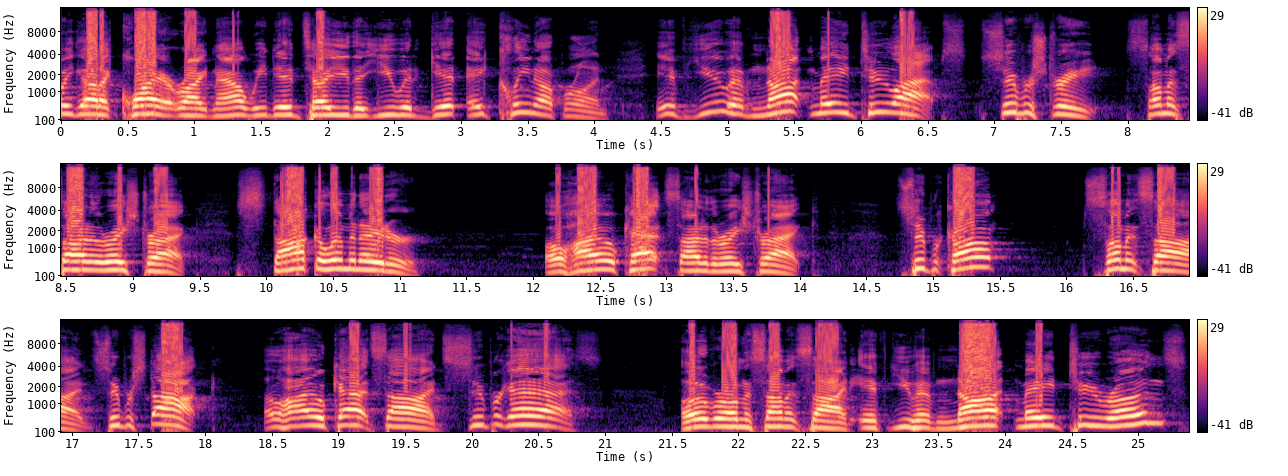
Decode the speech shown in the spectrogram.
we got it quiet right now, we did tell you that you would get a cleanup run. If you have not made two laps, Super Street, Summit side of the racetrack, Stock Eliminator, Ohio Cat side of the racetrack, Super Comp, Summit side, Super Stock, Ohio Cat side, Super Gas, over on the Summit side. If you have not made two runs,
